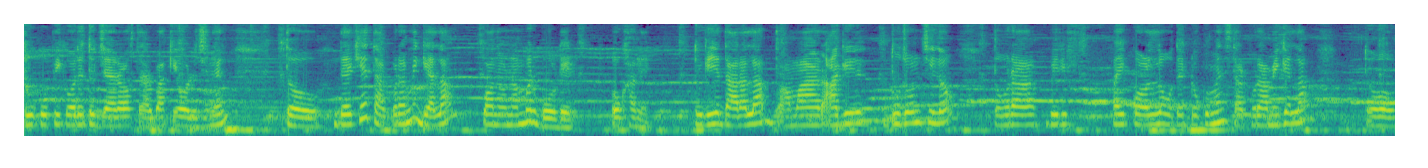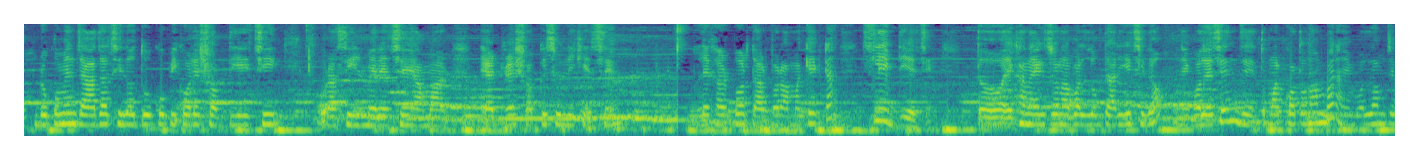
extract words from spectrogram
দু কপি করে তো জেরক্স আর বাকি অরিজিনাল তো দেখে তারপর আমি গেলাম পনেরো নম্বর বোর্ডের ওখানে। তো গিয়ে দাঁড়ালাম, তো আমার আগে দুজন ছিল, তো ওরা ভেরিফাই করল ওদের ডকুমেন্টস তারপর আমি গেলাম। তো ডকুমেন্ট যা যা ছিল দু কপি করে সব দিয়েছি। ওরা সিল মেরেছে, আমার অ্যাড্রেস সব কিছু লিখেছে। লেখার পর তারপর আমাকে একটা স্লিপ দিয়েছে। তো এখানে একজন আবার লোক দাঁড়িয়েছিল, উনি বলেছেন যে, তোমার কত নাম্বার আমি বললাম যে,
